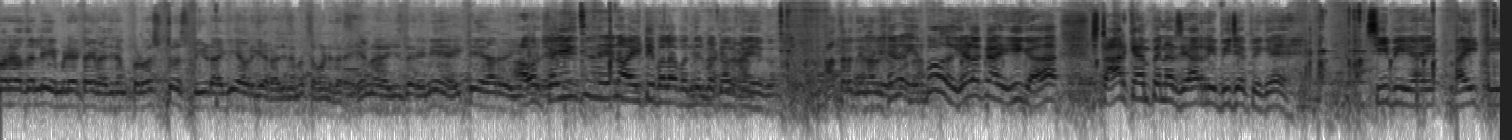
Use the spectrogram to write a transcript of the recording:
ಬರೋದಲ್ಲಿ ಇಮಿಡಿಯೇಟ್ ಆಗಿ ರಾಜೀನಾಮೆ ಕೊಡುವಷ್ಟು ಸ್ಪೀಡ್ ಆಗಿ ಅವರಿಗೆ ರಾಜೀನಾಮೆ ತಗೊಂಡಿದ್ದಾರೆ. ಏನು ಇದ್ದಾರೆ ಏನೇ ಐ ಟಿ ಆರ್ ಅವ್ರ ಕೈ ಏನು ಐ ಟಿ ಬಲ ಬಂದಿರ್ಬೇಕು ಅವ್ರ ಕೈಗೂ. ಆ ಥರದ್ದು ಇರ್ಬೋದು? ಹೇಳಕ್ಕ ಈಗ ಸ್ಟಾರ್ ಕ್ಯಾಂಪೇನರ್ಸ್ ಯಾರ್ರೀ ಬಿ ಜೆ ಪಿಗೆ C B I I T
